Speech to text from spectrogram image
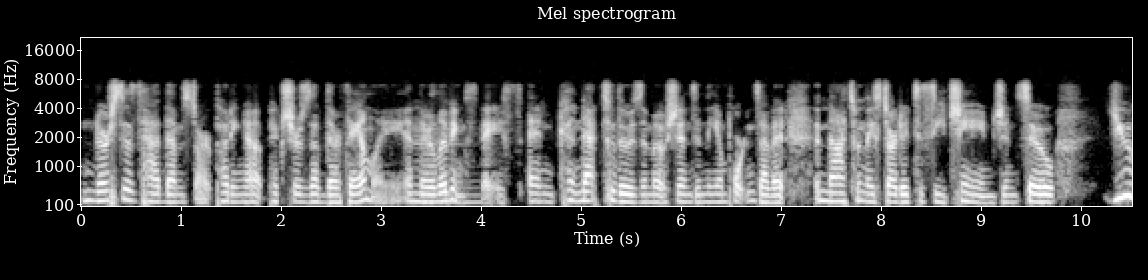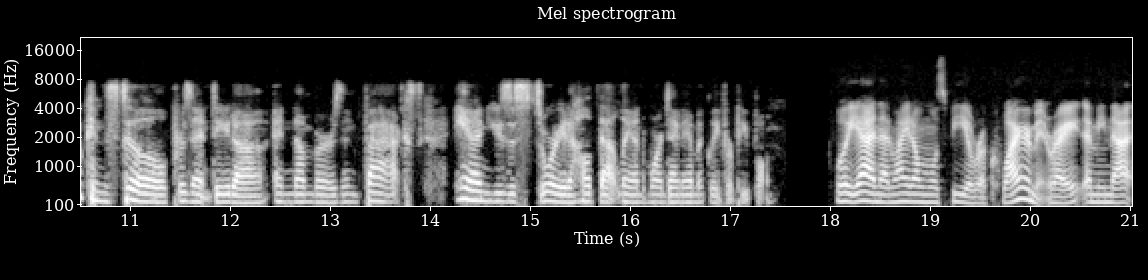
nurses had them start putting up pictures of their family in their mm. living space and connect to those emotions and the importance of it. And that's when they started to see change. And so you can still present data and numbers and facts and use a story to help that land more dynamically for people. Well, yeah, and that might almost be a requirement, right? I mean, that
